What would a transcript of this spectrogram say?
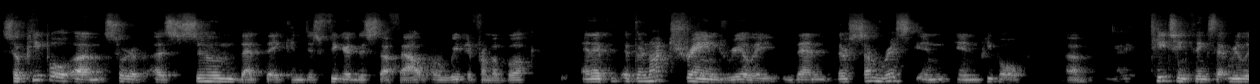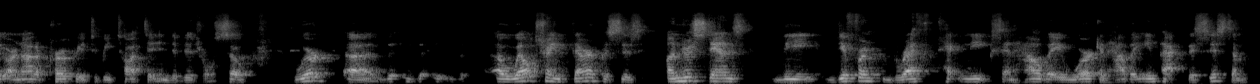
So people um, sort of assume that they can just figure this stuff out or read it from a book. And if, if they're not trained really, then there's some risk in, in people uh, teaching things that really are not appropriate to be taught to individuals. So we're, uh, the, the, a well-trained therapist is, understands the different breath techniques and how they work and how they impact the system,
